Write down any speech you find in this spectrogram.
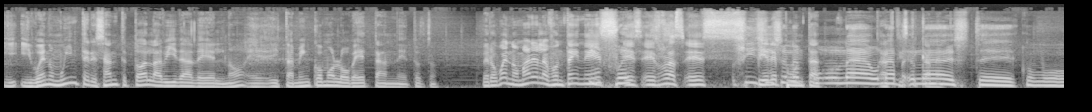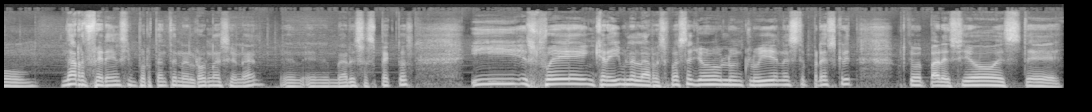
y- y bueno, muy interesante toda la vida de él, ¿no? Eh, y también cómo lo vetan. eh, todo, todo. Pero bueno, Mario Lafontaine es, fue- es, es ras- es Sí, pie sí, de es punta. Una, una, una, este, como una referencia importante en el rock nacional en, en varios aspectos. Y fue increíble la respuesta. Yo lo incluí en este press porque me pareció este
